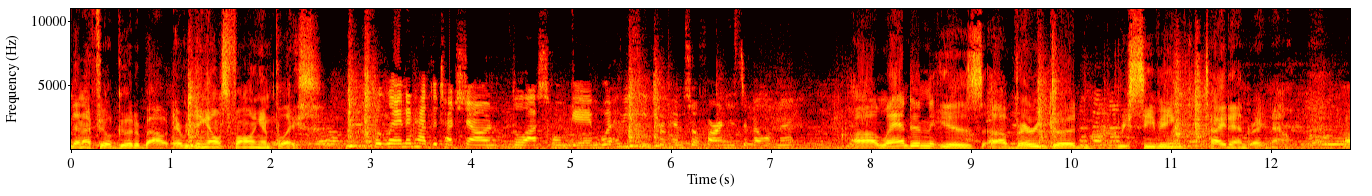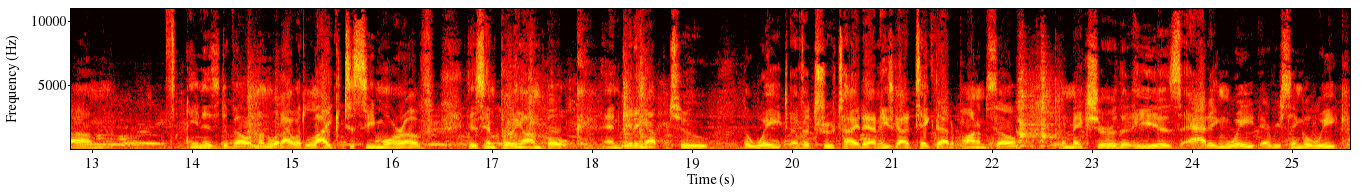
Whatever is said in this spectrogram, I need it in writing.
then I feel good about everything else falling in place. So Landen had the touchdown the last home game. What have you seen from him so far in his development? Uh, Landen is a very good receiving tight end right now. Um, in his development, what I would like to see more of is him putting on bulk and getting up to the weight of a true tight end. He's got to take that upon himself and make sure that he is adding weight every single week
